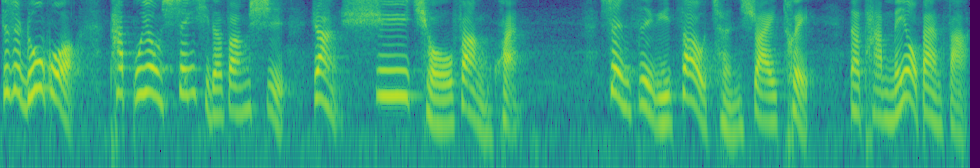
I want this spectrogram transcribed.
就是如果他不用升息的方式。让需求放缓，甚至于造成衰退，那他没有办法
